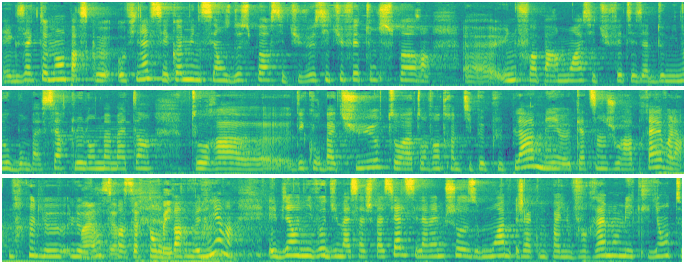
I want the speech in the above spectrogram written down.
Exactement, parce qu'au final, c'est comme une séance de sport, si tu veux. Si tu fais ton sport euh, une fois par mois, si tu fais tes abdominaux, bon, bah certes, le lendemain matin, tu auras euh, des courbatures, tu auras ton ventre un petit peu plus plat, mais 4-5 jours après, voilà, le, ventre va revenir. Et eh bien, au niveau du massage facial, c'est la même chose. Moi, j'accompagne vraiment mes clientes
